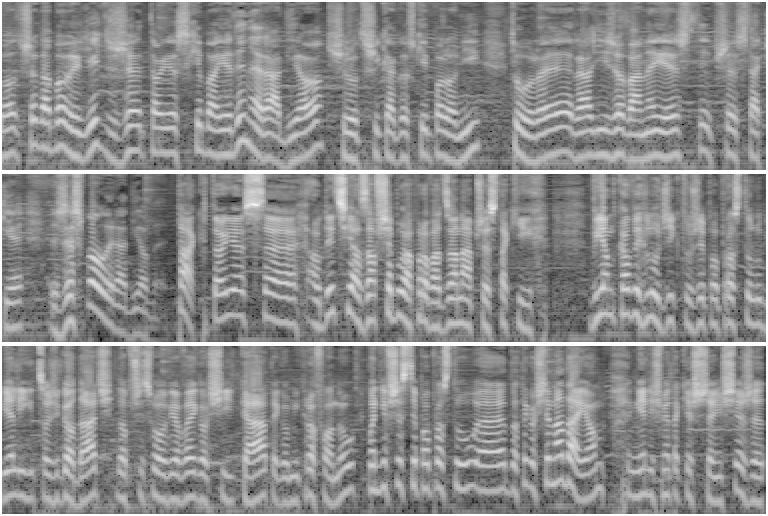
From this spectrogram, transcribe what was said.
Bo trzeba powiedzieć, że to jest chyba jedyne radio wśród chicagowskiej Polonii, które realizowane jest przez takie zespoły radiowe. Tak, to jest e, audycja zawsze była prowadzona przez takich wyjątkowych ludzi, którzy po prostu lubili coś godać do przysłowiowego sika, tego mikrofonu, bo nie wszyscy po prostu e, do tego się nadają. Mieliśmy takie szczęście, że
